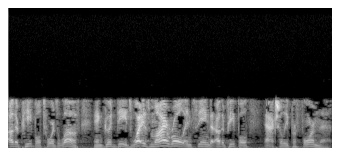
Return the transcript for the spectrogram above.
other people towards love and good deeds? What is my role in seeing that other people actually perform that?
